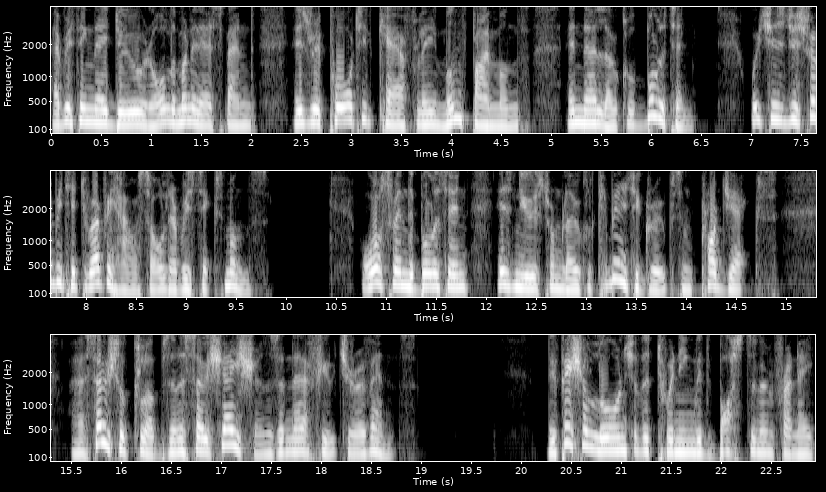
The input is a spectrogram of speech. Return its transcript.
Everything they do and all the money they spend is reported carefully month by month in their local bulletin, which is distributed to every household every six months. Also in the bulletin is news from local community groups and projects, uh, social clubs and associations and their future events. The official launch of the twinning with Boston and Fresnay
